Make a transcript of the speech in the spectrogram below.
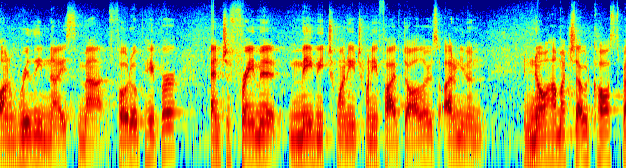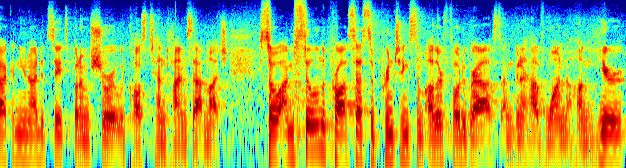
on really nice matte photo paper and to frame it maybe $20, $25. I don't even know how much that would cost back in the United States, but I'm sure it would cost 10 times that much. So I'm still in the process of printing some other photographs. I'm gonna have one hung here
